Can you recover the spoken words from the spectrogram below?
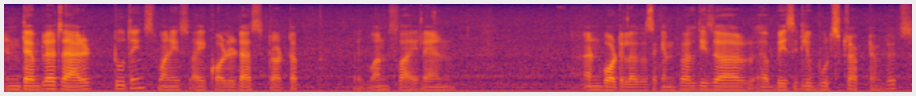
In templates I added two things. One is I called it as startup one file and and bottle as a second. File these are uh, basically bootstrap templates.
